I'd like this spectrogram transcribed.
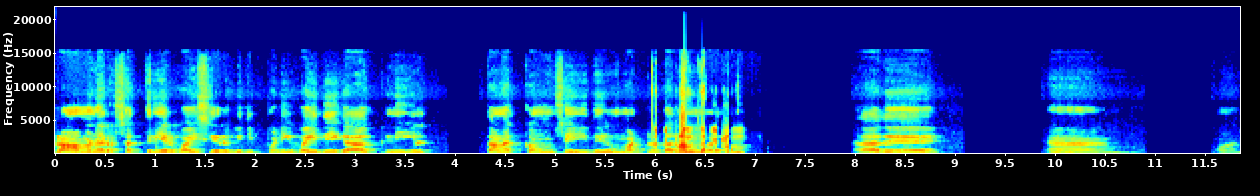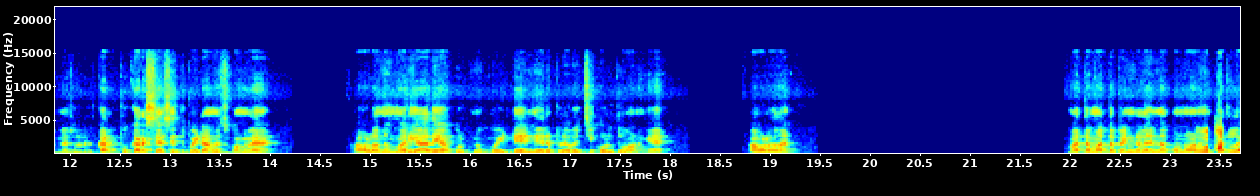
பிராமணர் சத்திரியர் வைசியர் விதிப்படி வைதிக அக்னியில் தணக்கம் செய்து மற்ற தகனம். அதாவது என்ன சொல்றது? கற்பு கரசியா செத்து போயிட்டான்னு வச்சுக்கோங்களேன். அவளை வந்து மரியாதையா கூட்டின்னு போயிட்டு நெருப்புல வச்சு கொளுத்துவானுங்க. அவ்வளவுதான். மத்த மத்த பெண்கள் என்ன பண்ணுவாங்கன்னு தெரியல.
